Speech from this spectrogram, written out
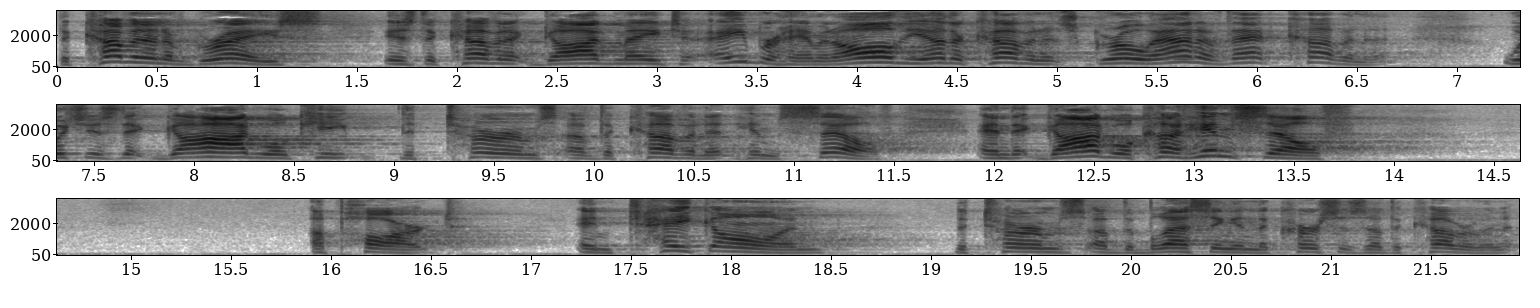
The covenant of grace is the covenant God made to Abraham, and all the other covenants grow out of that covenant, which is that God will keep the terms of the covenant Himself, and that God will cut Himself apart and take on the terms of the blessing and the curses of the covenant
